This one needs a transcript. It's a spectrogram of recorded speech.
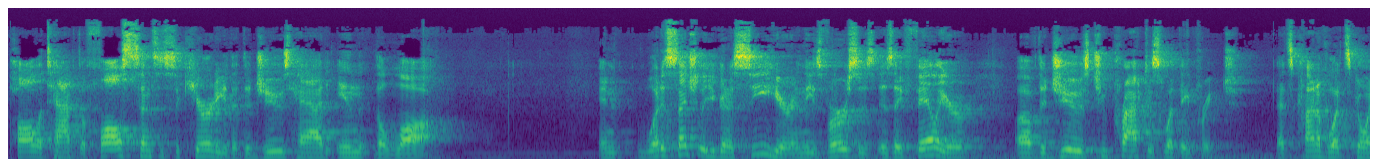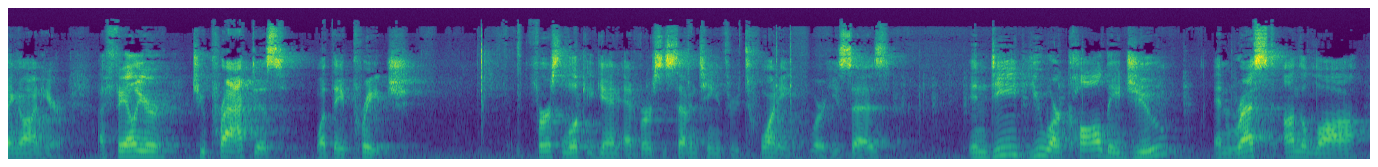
Paul attack the false sense of security that the Jews had in the law. And what essentially you're going to see here in these verses is a failure of the Jews to practice what they preach. That's kind of what's going on here. A failure to practice what they preach. First, look again at verses 17 through 20, where he says, Indeed, you are called a Jew and rest on the law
